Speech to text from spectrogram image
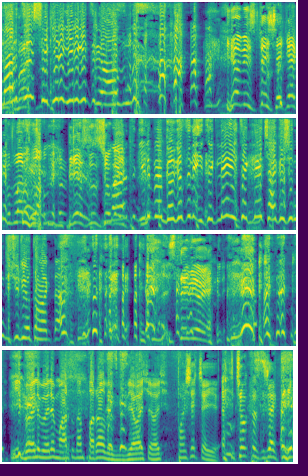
Martı Mar- şekeri geri getiriyor ağzında. ya üstte şeker kullanmıyor. Biliyorsunuz çok ayıp. Martı gelip böyle gagasıyla itekleye itekleye çay kaşığını düşürüyor tabaktan. İstemiyor yani. İyi böyle böyle martıdan para alıyoruz biz yavaş yavaş. Paşa çayı. Çok da sıcak değil.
